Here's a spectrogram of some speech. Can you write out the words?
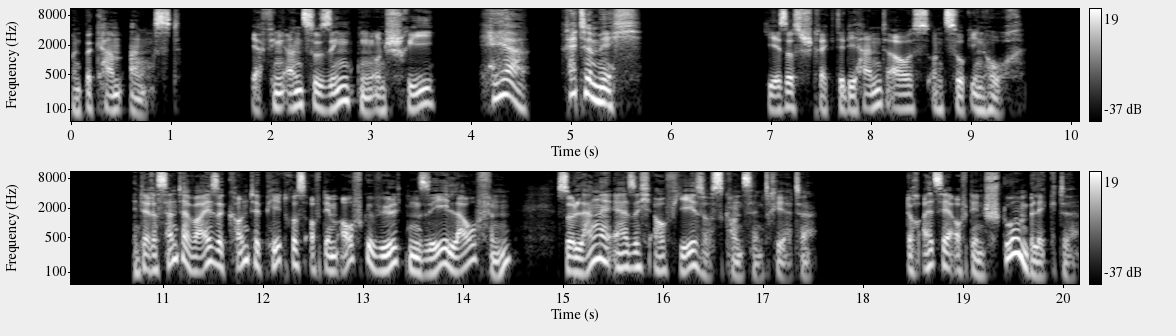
und bekam Angst. Er fing an zu sinken und schrie, Herr, rette mich! Jesus streckte die Hand aus und zog ihn hoch. Interessanterweise konnte Petrus auf dem aufgewühlten See laufen, solange er sich auf Jesus konzentrierte. Doch als er auf den Sturm blickte,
